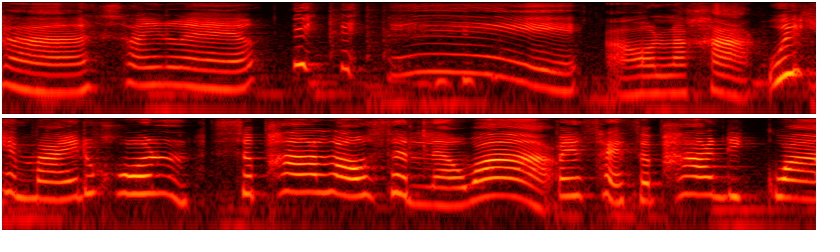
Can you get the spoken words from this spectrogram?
คะ ใช่แล้วเอาละค่ะ อุ้ยเห็นไหมทุกคนเสื้อผ้าเราเสร็จแล้วว่า ไปใส่เสื้อผ้าดีกว่า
